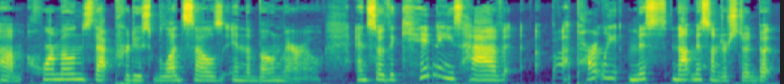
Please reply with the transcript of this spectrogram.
um, hormones that produce blood cells in the bone marrow. And so the kidneys have a partly mis not misunderstood but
